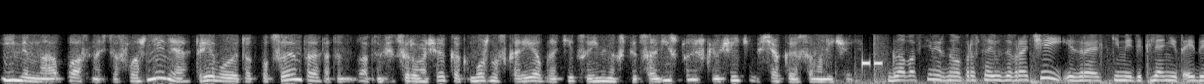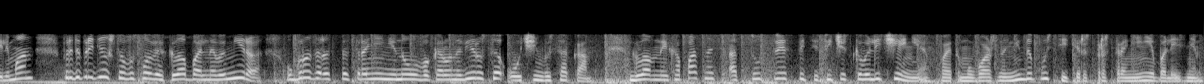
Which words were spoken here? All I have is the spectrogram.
именно опасность осложнения требует от пациента, от, от инфицированного человека как можно скорее обратиться именно к специалисту и исключить всякое самолечение. Глава Всемирного профсоюза врачей, израильский медик Леонид Эйдельман, предупредил, что в условиях глобального мира угроза распространения нового коронавируса очень высока. Главная их опасность – отсутствие специфического лечения, поэтому важно не допустить распространения болезни.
